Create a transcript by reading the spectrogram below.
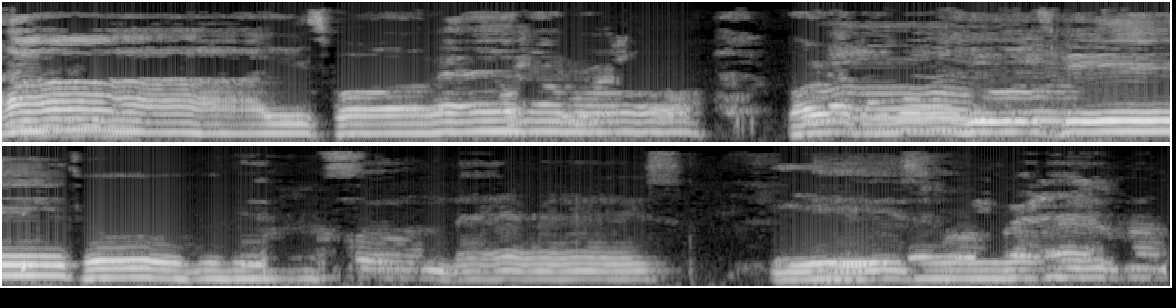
ah, is forevermore. Forevermore, His faithfulness Faithfulness is is forever. forevermore.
